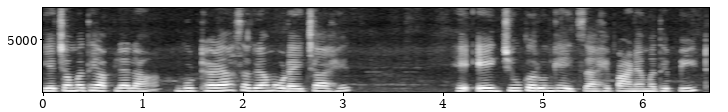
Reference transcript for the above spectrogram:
याच्यामध्ये आपल्याला गुठळ्या सगळ्या मोडायच्या आहेत. हे एकजीव करून घ्यायचं आहे पाण्यामध्ये पीठ.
